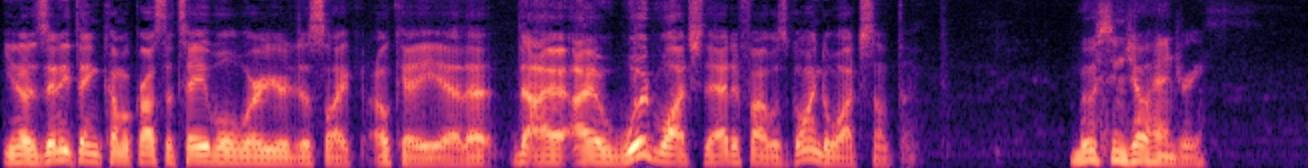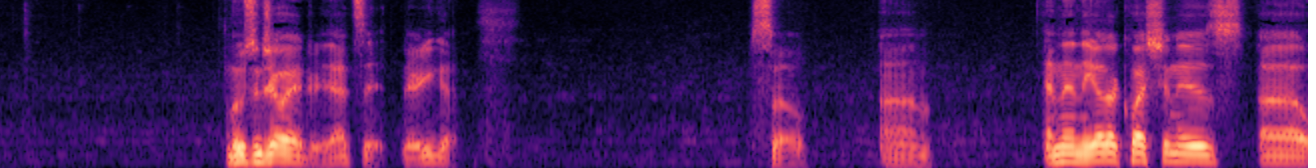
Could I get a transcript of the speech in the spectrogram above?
you know, does anything come across the table where you're just like, okay, yeah, that I I would watch that if I was going to watch something. Moose and Joe Hendry. Moose and Joe Hendry. That's it. There you go. So, um, and then the other question is, uh,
